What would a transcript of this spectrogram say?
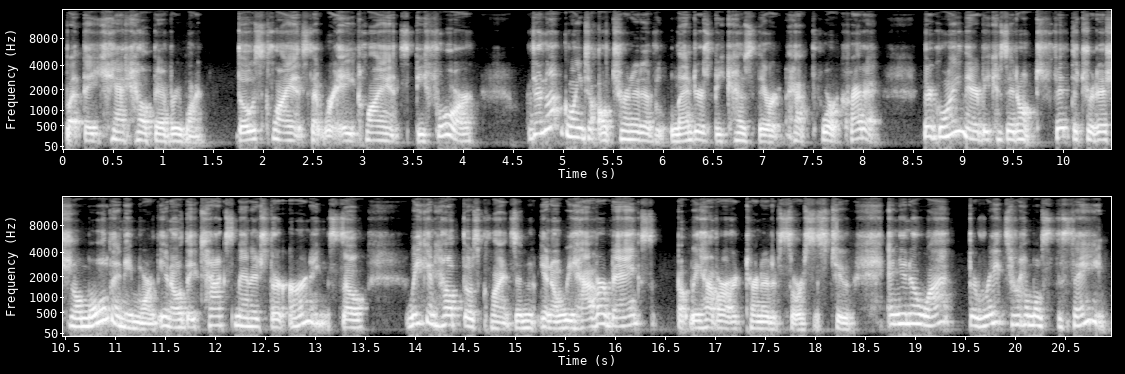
but they can't help everyone. Those clients that were A clients before, they're not going to alternative lenders because they have poor credit. They're going there because they don't fit the traditional mold anymore. You know, they tax manage their earnings. So we can help those clients. And, you know, we have our banks, but we have our alternative sources too. And you know what? The rates are almost the same.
